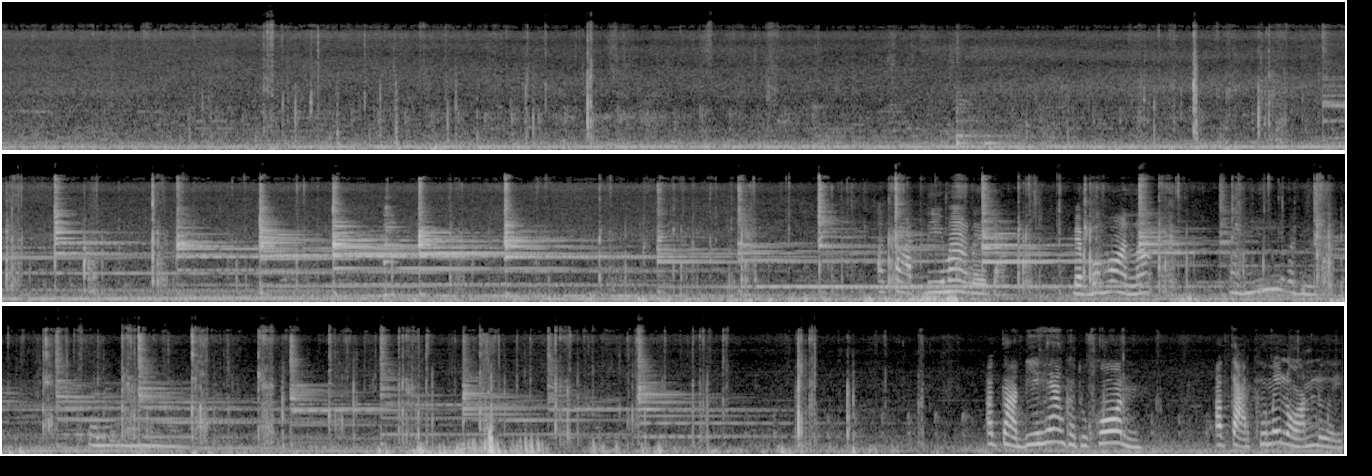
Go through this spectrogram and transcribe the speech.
แบบบ่ฮ้อนเนาะพอดีพอดีจะลืมมาอากาศดีแห้งค่ะทุกคน อากาศคือไม่ร้อนเลย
